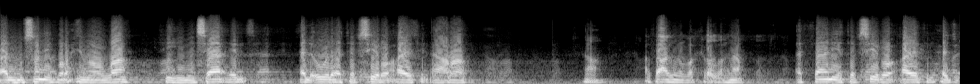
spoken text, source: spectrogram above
قال المصنف رحمه الله فيه مسائل. الأولى تفسير آية الأعراف. نعم. أفعلنا مكر الله. نعم. الثانية تفسير آية الحجر.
